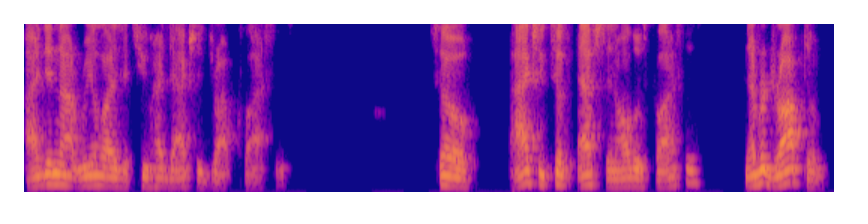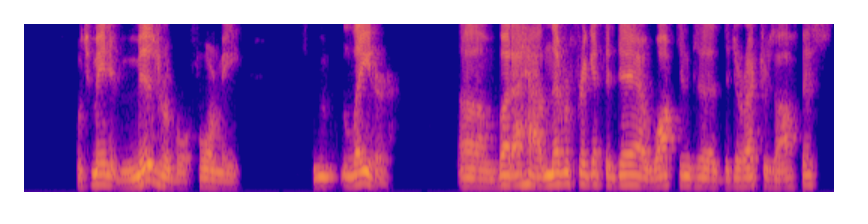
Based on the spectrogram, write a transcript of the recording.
I did not realize that you had to actually drop classes. So I actually took F's in all those classes, never dropped them, which made it miserable for me later. Um, but I have never forget the day I walked into the director's office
